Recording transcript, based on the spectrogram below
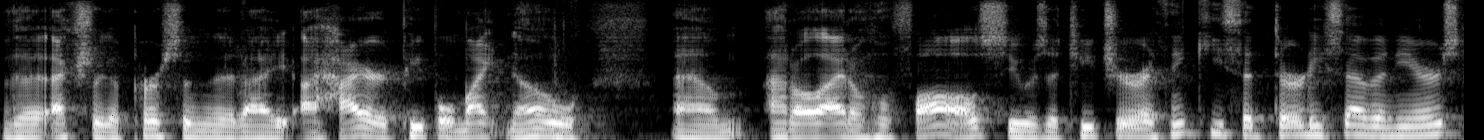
the actually the person that I, I hired, people might know um, out of Idaho Falls. He was a teacher. I think he said 37 years.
